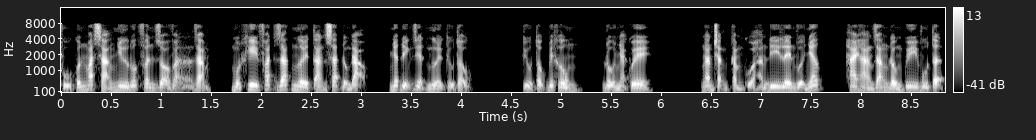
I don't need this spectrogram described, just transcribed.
phủ quân mắt sáng như đuốc phân rõ vạn dặm, một khi phát giác ngươi tàn sát đồng đạo, nhất định diệt ngươi cựu tộc. Cựu tộc biết không, đồ nhà quê. Ngăn chặn cầm của hắn đi lên vừa nhấc, hai hàng răng đồng quy vô tận,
